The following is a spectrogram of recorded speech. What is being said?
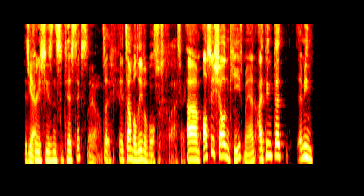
his Yeah. preseason statistics. Oh, It's, it's unbelievable. It's just classic. Um, I'll say Sheldon Keefe, man. I think that I mean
